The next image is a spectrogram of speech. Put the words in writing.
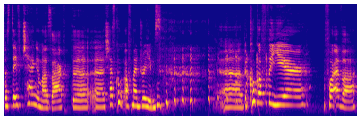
was Dave Chang immer sagt, the uh, Chef Cook of my dreams. uh, the Cook of the Year forever.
